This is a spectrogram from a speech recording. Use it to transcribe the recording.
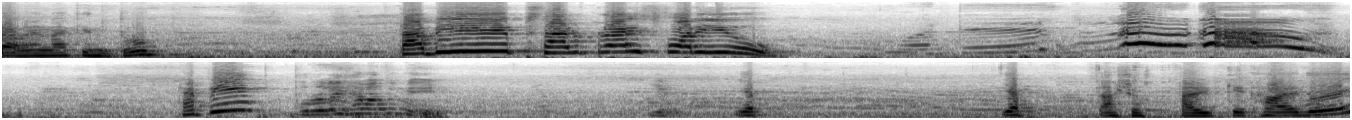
জানে না কিন্তু। Tabib surprise for you? Happy পুরোটাই খাবা তুমি? ইয়েপ ইয়েপ আসো তাবিবকে খাওয়াই দেই।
